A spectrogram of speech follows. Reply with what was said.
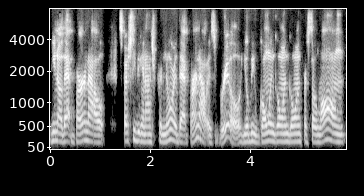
you know, that burnout, especially being an entrepreneur, that burnout is real. You'll be going, going, going for so long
